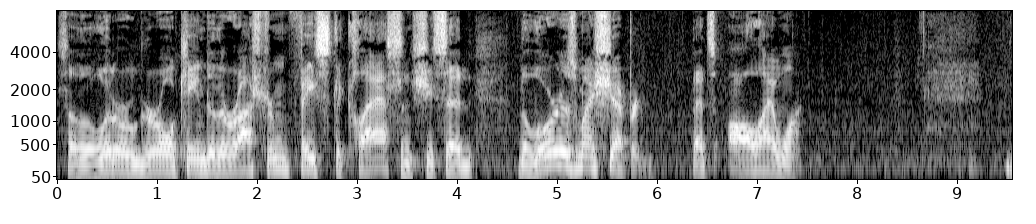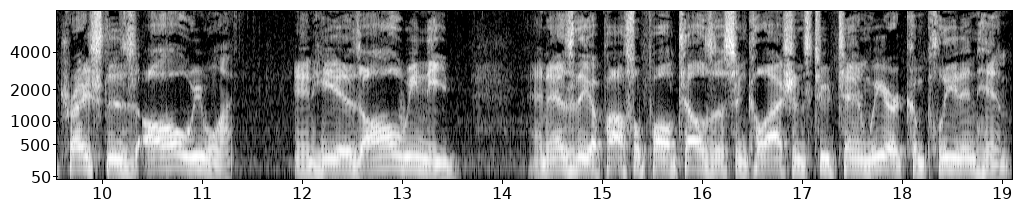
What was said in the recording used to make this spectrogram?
So the little girl came to the rostrum, faced the class, and she said, The Lord is my shepherd. That's all I want. Christ is all we want, and He is all we need. And as the apostle Paul tells us in Colossians 2:10, we are complete in him.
